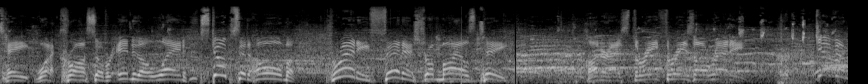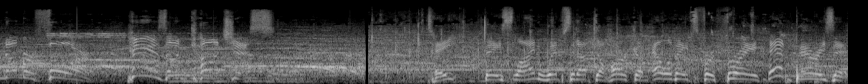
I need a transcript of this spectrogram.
Tate, what a crossover into the lane, scoops it home. Pretty finish from Miles Tate. Hunter has three threes already. Give him number four. He is unconscious. Tate, baseline, whips it up to Harcum, elevates for three, and buries it.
